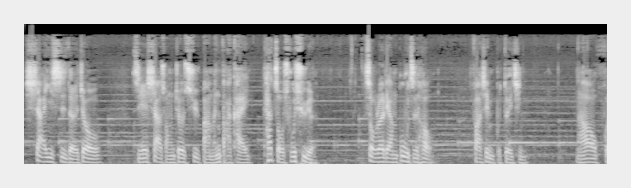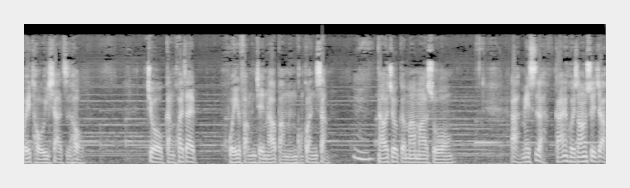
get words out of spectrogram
下意识的就直接下床就去把门打开。他走出去了，走了两步之后，发现不对劲，然后回头一下之后，就赶快再回房间，然后把门关上，嗯然后就跟妈妈说：“啊，没事啊，赶快回床上睡觉。”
